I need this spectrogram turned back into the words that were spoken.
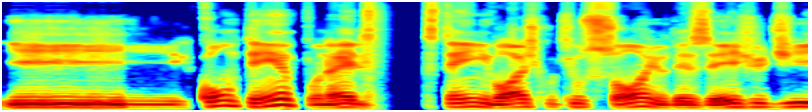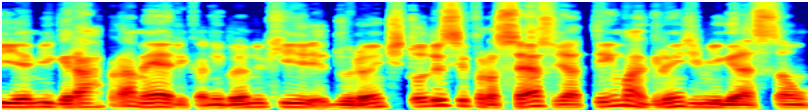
E com o tempo, né, eles têm, lógico, que o sonho, o desejo de emigrar para a América. Lembrando que durante todo esse processo já tem uma grande imigração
